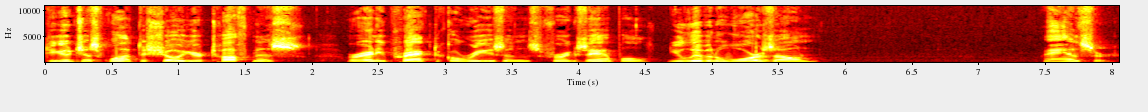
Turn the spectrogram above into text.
do you just want to show your toughness or any practical reasons? For example, you live in a war zone? Answer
